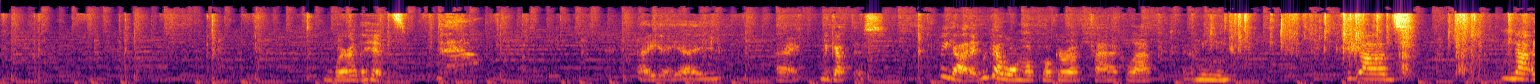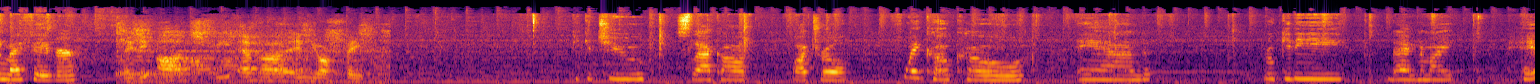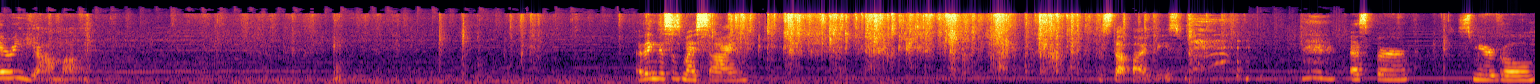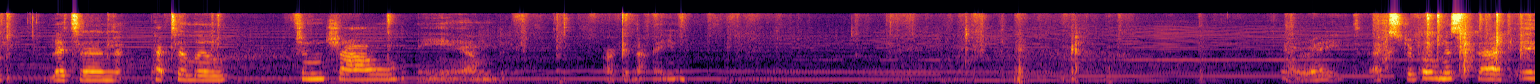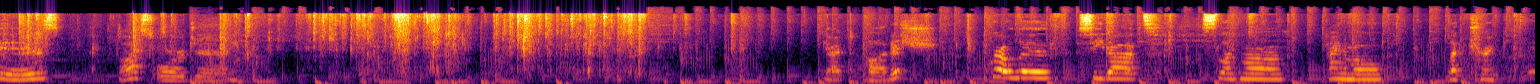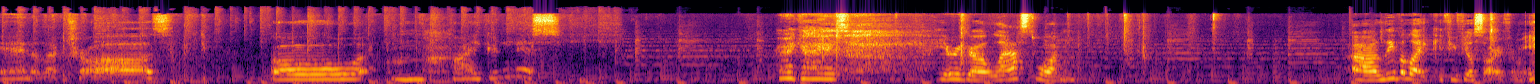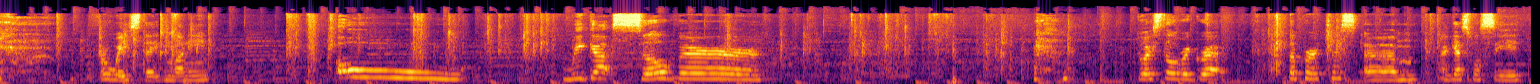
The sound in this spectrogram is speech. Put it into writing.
where are the hits? ay ay ay. Alright, we got this. We got it. We got one more Pokerev pack left. I mean, the odds not in my favor. May the odds be ever in your favor. Pikachu, Slakoth, Quattro, Coco, and Rookidee, Magnemite, Hariyama. I think this is my sign to stop buying these. Espurr, Smeargle, Litten, Petilil, Chinchou, and Alright, extra bonus pack is Lost Origin. Got Oddish, Growlithe, Seedot, Slugma, Dynamo, Electric, and Electros. Oh my goodness. Alright guys, here we go, last one. Uh, leave a like if you feel sorry for me for wasting money. Oh! We got silver! Do I still regret the purchase? Um, I guess we'll see.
